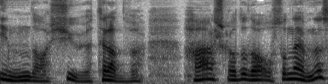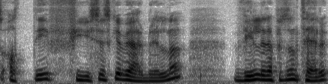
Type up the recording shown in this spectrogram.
innen da 2030. Her skal det da også nevnes at de fysiske VR-brillene vil representere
